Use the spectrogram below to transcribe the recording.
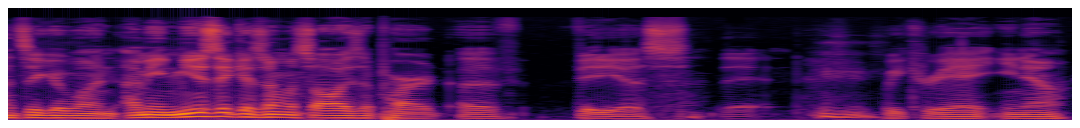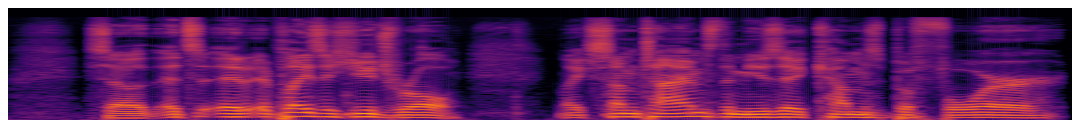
That's a good one. I mean, music is almost always a part of videos that Mm-hmm. we create, you know. So it's it, it plays a huge role. Like sometimes the music comes before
